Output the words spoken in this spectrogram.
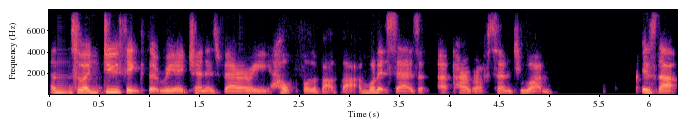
And so I do think that ReHN is very helpful about that. And what it says at, at paragraph 71 is that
